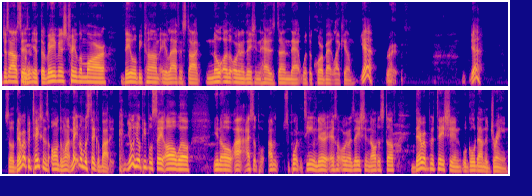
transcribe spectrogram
just Al says if the Ravens trade Lamar, they will become a laughing stock. No other organization has done that with a quarterback like him. Yeah. Right. Yeah. So their reputation is on the line. Make no mistake about it. You'll hear people say, "Oh, well, you know, I, I support I'm support the team. They're an excellent organization and all this stuff. Their reputation will go down the drain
